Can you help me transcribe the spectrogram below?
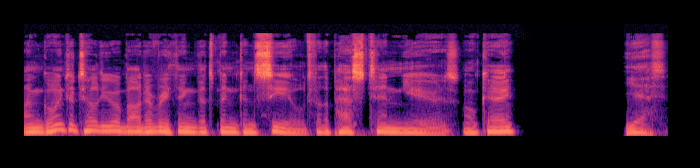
I'm going to tell you about everything that's been concealed for the past ten years, okay? Yes.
